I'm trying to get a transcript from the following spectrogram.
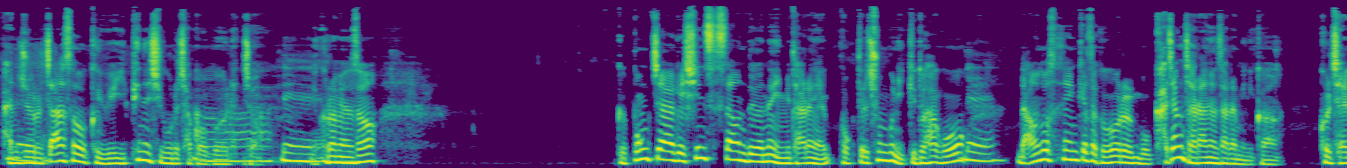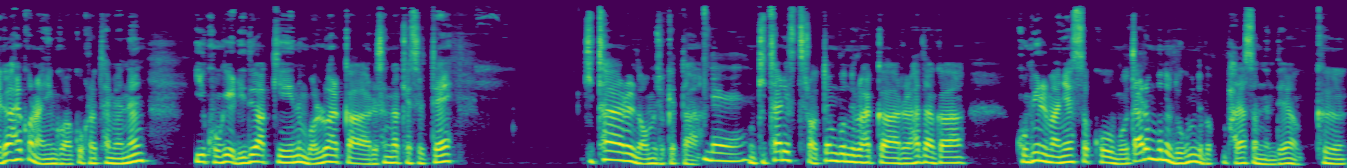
반주를 네. 짜서 그 위에 입히는 식으로 작업을 아. 했죠. 네. 네, 그러면서 그 뽕짝의 신스 사운드는 이미 다른 곡들에 충분히 있기도 하고 네. 나운도 선생님께서 그거를 뭐 가장 잘하는 사람이니까 그걸 제가 할 건 아닌 것 같고 그렇다면은 이 곡의 리드 악기는 뭘로 할까를 생각했을 때 기타를 넣으면 좋겠다. 네. 기타리스트를 어떤 분으로 할까를 하다가 고민을 많이 했었고 뭐 다른 분들 녹음도 받았었는데요. 그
